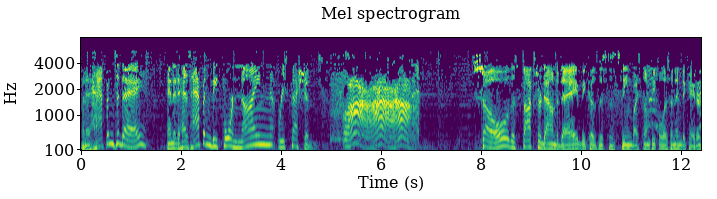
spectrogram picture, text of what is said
And it happened today, and it has happened before nine recessions. So the stocks are down today because this is seen by some people as an indicator.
